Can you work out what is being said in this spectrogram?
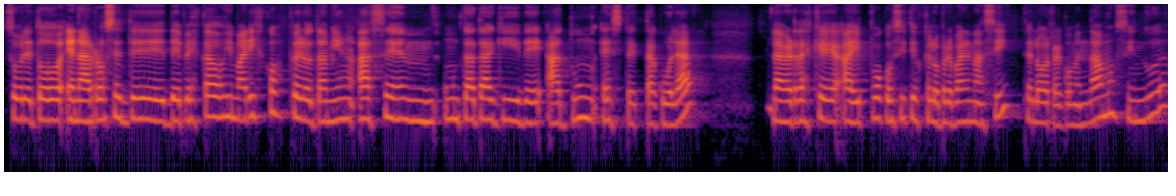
sobre todo en arroces de, de, pescados y mariscos, pero también hacen un tataki de atún espectacular. La verdad es que hay pocos sitios que lo preparen así, te lo recomendamos sin duda.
